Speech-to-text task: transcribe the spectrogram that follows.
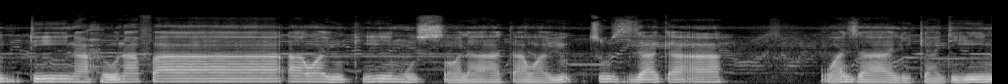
الدين حنفاء ويقيموا الصلاة ويؤتوا الزكاة وذلك دين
